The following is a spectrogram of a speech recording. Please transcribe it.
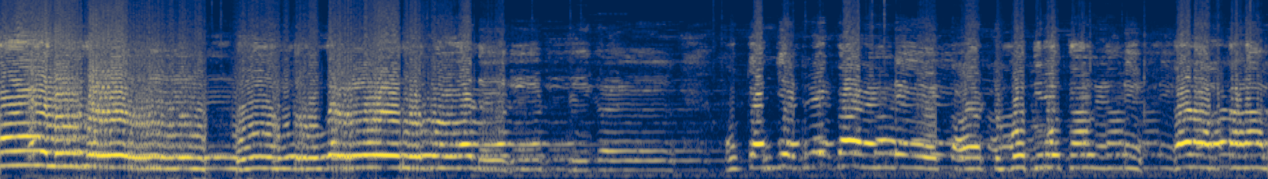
ആളുകൾ ഊന്നുകൾ ഒരുപാട് ഹിപ്പികൾ കുട്ടഞ്ചേട്ടനെ കാണണ്ട് കാട്ടുപോത്തിനെ കാണണ്ട് കാണാം കാണാം.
